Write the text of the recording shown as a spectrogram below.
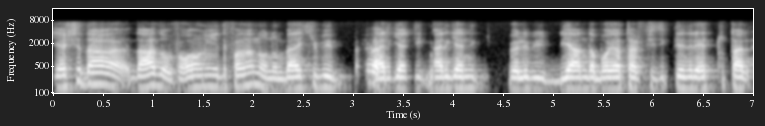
Yaşı daha daha da ufak. 17 falan onun. Belki bir evet. ergenlik, mergenlik böyle bir bir anda boy atar, fiziklenir, et tutar.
